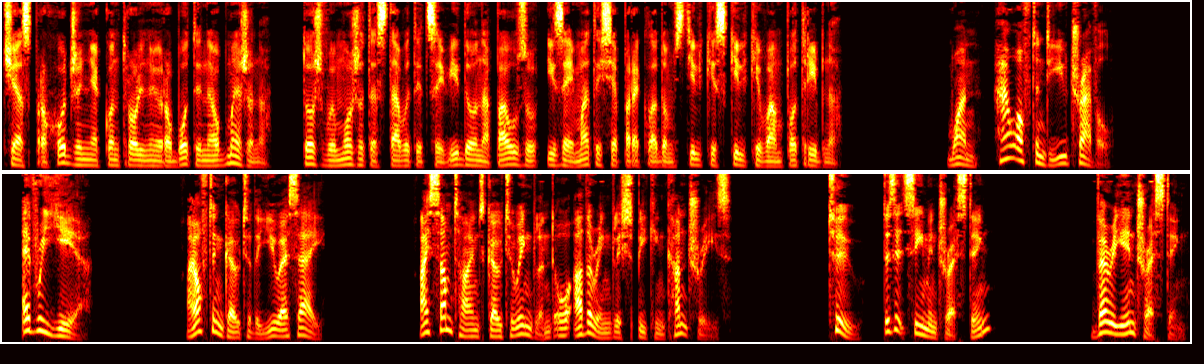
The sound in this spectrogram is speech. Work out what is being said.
Час проходження контрольної роботи не обмежено, тож ви можете ставити це відео на паузу і займатися перекладом стільки, скільки вам потрібно. 1. How often do you travel? Every year. I often go to the USA. I sometimes go to England or other English speaking countries. 2. Does it seem interesting? Very interesting.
